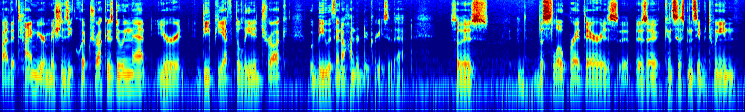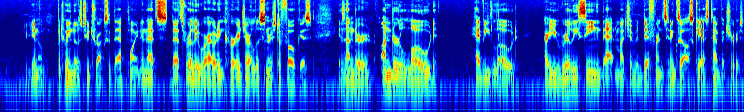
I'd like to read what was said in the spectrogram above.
by the time your emissions equipped truck is doing that, your DPF deleted truck would be within 100 degrees of that. So there's the slope right there is is a consistency between you know between those two trucks at that point, and that's that's really where I would encourage our listeners to focus is under under load, heavy load. Are you really seeing that much of a difference in exhaust gas temperatures?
